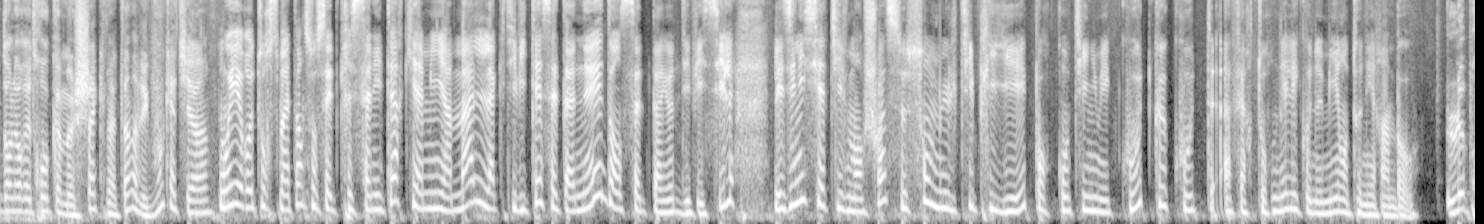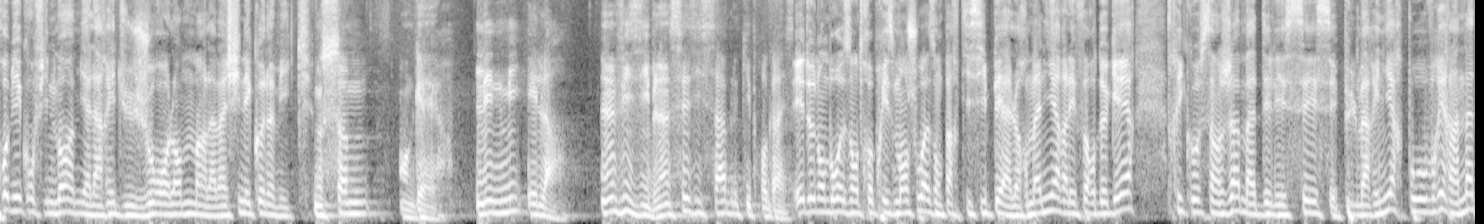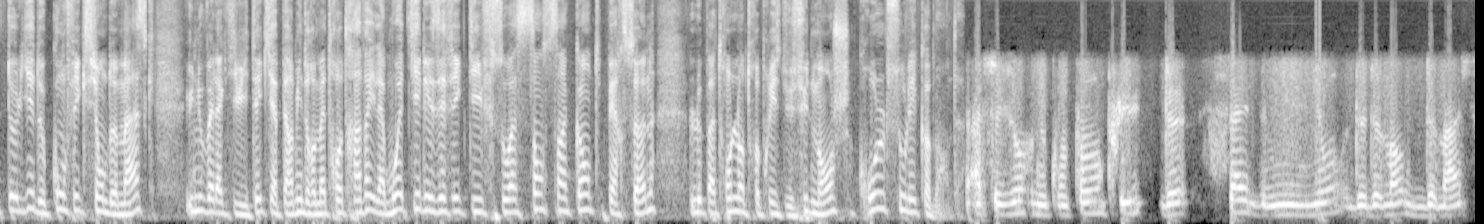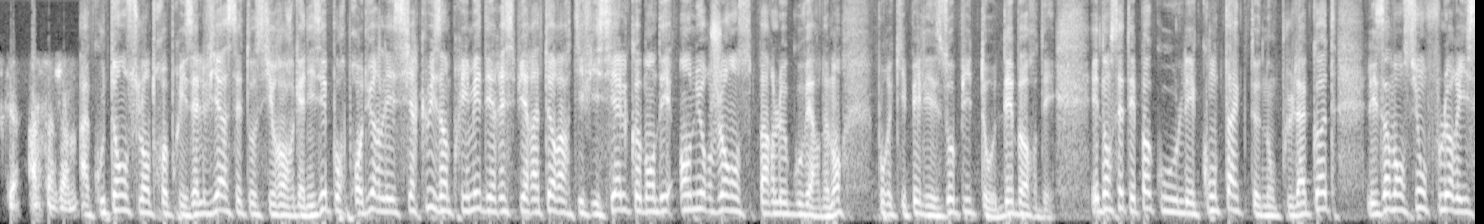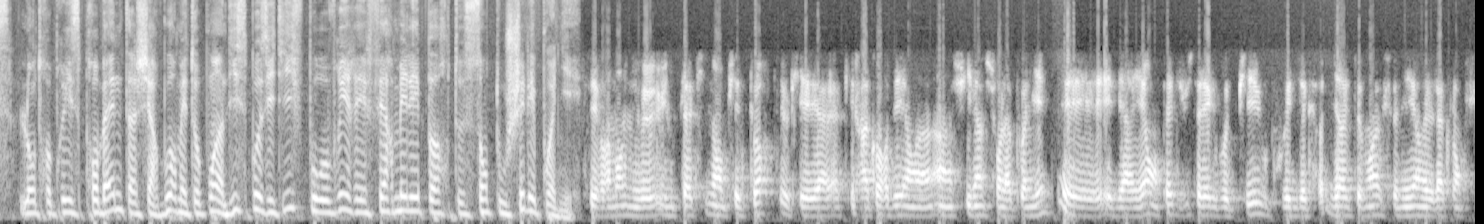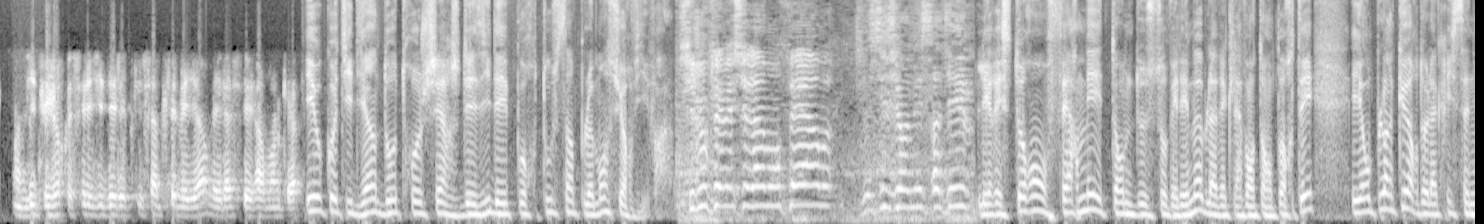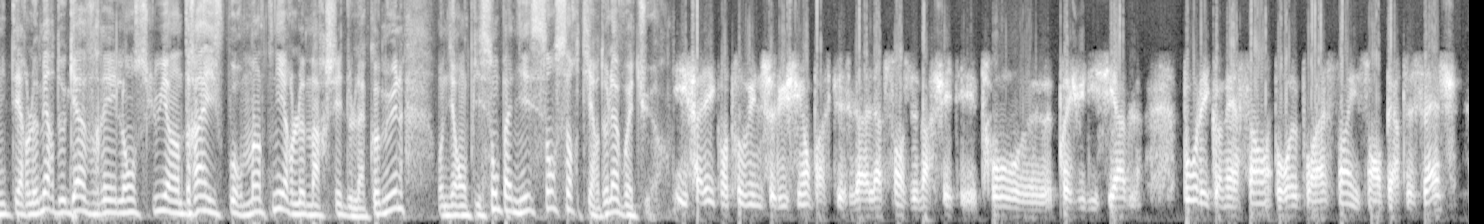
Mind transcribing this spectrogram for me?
dans le rétro comme chaque matin avec vous, Katia. Oui, retour ce matin sur cette crise sanitaire qui a mis à mal l'activité cette année. Dans cette période difficile, les initiatives manchoises se sont multipliées pour continuer coûte que coûte à faire tourner l'économie Anthony Rimbaud. Le premier confinement a mis à l'arrêt du jour au lendemain la machine économique. Nous sommes en guerre. L'ennemi est là invisible, insaisissable qui progresse. Et de nombreuses entreprises manchoises ont participé à leur manière à l'effort de guerre. Tricot Saint-James a délaissé ses pulls marinières pour ouvrir un atelier de confection de masques, une nouvelle activité qui a permis de remettre au travail la moitié des effectifs, soit 150 personnes. Le patron de l'entreprise du Sud-Manche croule sous les commandes. À ce jour, nous comptons plus de 16 millions de demandes de masques à Saint-James. À Coutances, l'entreprise Elvia s'est aussi réorganisée pour produire les circuits imprimés des respirateurs artificiels commandés en urgence par le gouvernement pour équiper les hôpitaux débordés. Et dans cette époque où les contacts n'ont plus la cote, les inventions fleurissent. L'entreprise Probent à Cherbourg met au point un dispositif pour ouvrir et fermer les portes sans toucher les poignées. C'est vraiment une, platine en pied de porte qui est, qui est raccordée à un, filin sur la poignée et, et derrière, en fait, juste avec votre pied, vous pouvez directement actionner la clenche. On dit toujours que c'est les idées les plus simples et meilleures, mais là c'est vraiment le cas. Et au quotidien, d'autres cherchent des idées pour tout simplement survivre. S'il vous plaît, messieurs, dames, on ferme. Décision administrative. Les restaurants fermés tentent de sauver les meubles avec la vente emportée. Et en plein cœur de la crise sanitaire, le maire de Gavray lance lui un drive pour maintenir le marché de la commune. On y remplit son panier sans sortir de la voiture. Il fallait qu'on trouve une solution parce que l'absence de marché était trop euh, préjudiciable pour les commerçants. Pour eux, pour l'instant, ils sont en perte sèche.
